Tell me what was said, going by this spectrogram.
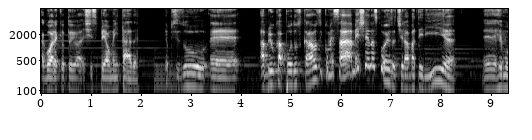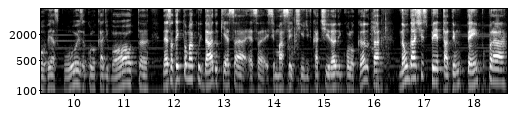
Agora que eu tenho a XP aumentada. Eu preciso é, abrir o capô dos carros e começar a mexer nas coisas, tirar a bateria, é, remover as coisas, colocar de volta. Né? Só tem que tomar cuidado que essa, essa, esse macetinho de ficar tirando e colocando, tá? Não dá XP, tá? Tem um tempo para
